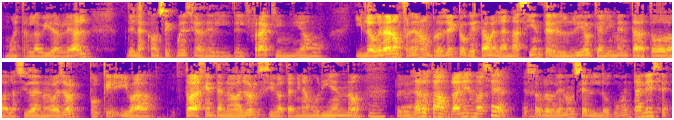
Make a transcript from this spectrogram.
muestra la vida real de las consecuencias del, del fracking, digamos, y lograron frenar un proyecto que estaba en la naciente del río que alimenta a toda la ciudad de Nueva York, porque iba, toda la gente en Nueva York se iba a terminar muriendo, pero ya lo estaban planeando hacer, eso lo denuncia el documental ese.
